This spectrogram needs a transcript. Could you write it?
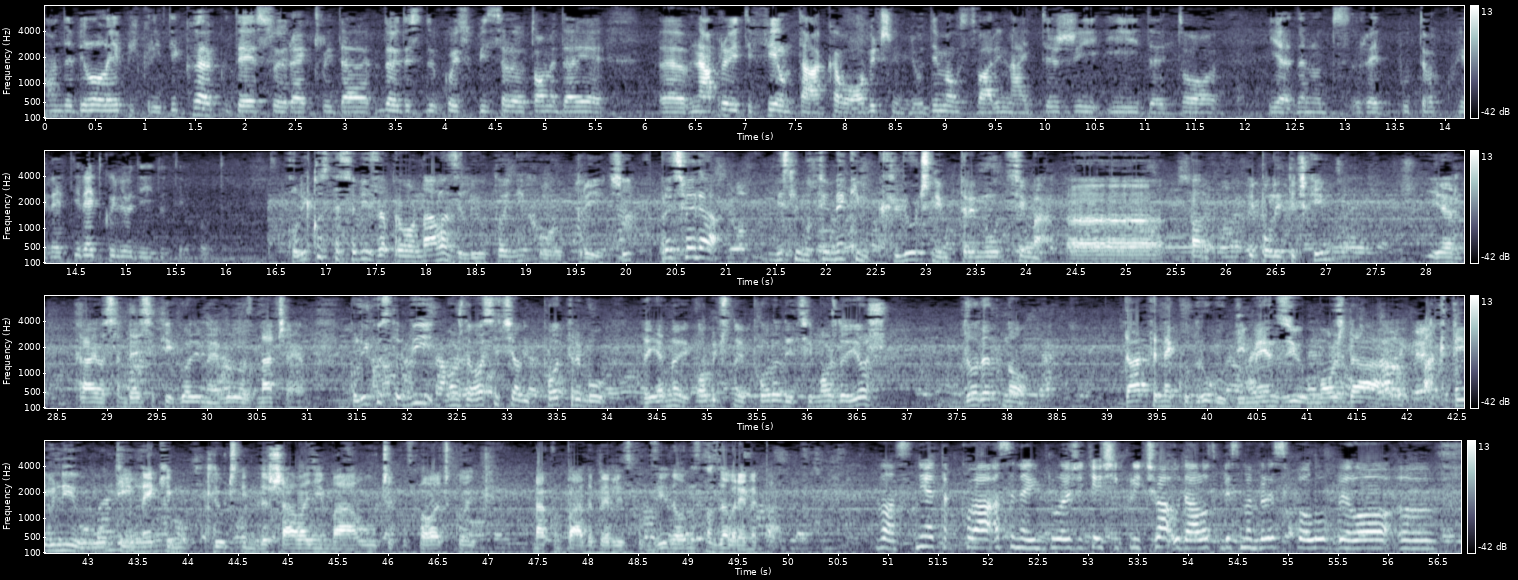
A onda je bilo lepih kritika gde su joj rekli da, da, da, koji su pisali o tome da je e, napraviti film takav o običnim ljudima u stvari najteži i da je to jedan od red puteva koji red, redko ljudi idu tim putem. Koliko ste se vi zapravo nalazili u toj njihovoj priči? Pre svega, mislim u tim nekim ključnim trenucima, uh, pa i političkim, jer kraj 80. godina je vrlo značajan. Koliko ste vi možda osjećali potrebu da jednoj običnoj porodici možda još dodatno date neku drugu dimenziju, možda aktivniju u tim nekim ključnim dešavanjima u Čekoslovačkoj nakon pada Berlinskog zida, odnosno za vreme pada. Vlastně taková asi nejdůležitější klíčová událost, kdy jsme byli spolu, bylo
